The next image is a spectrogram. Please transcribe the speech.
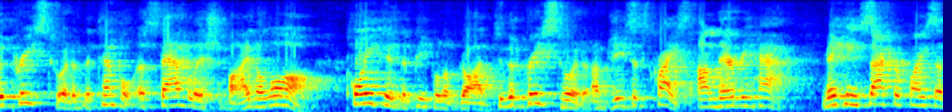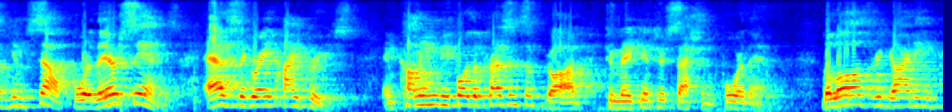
The priesthood of the temple, established by the law, pointed the people of God to the priesthood of Jesus Christ on their behalf, making sacrifice of himself for their sins as the great high priest, and coming before the presence of God to make intercession for them. The laws regarding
